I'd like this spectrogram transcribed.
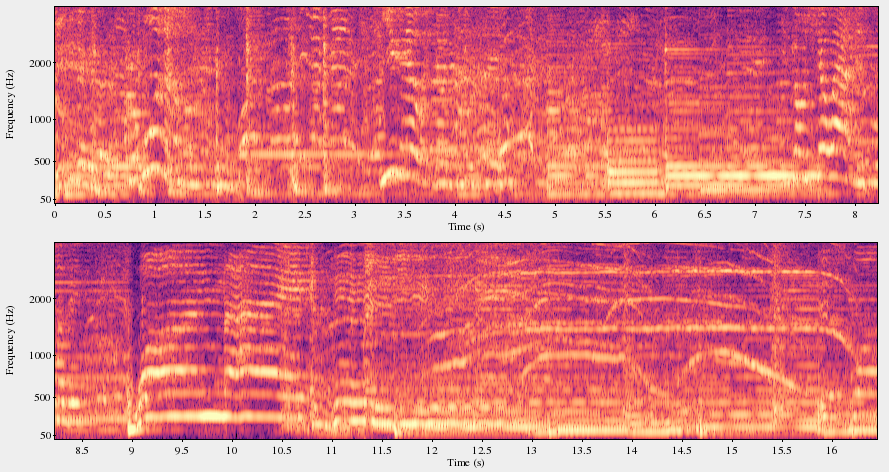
You. Or one of them. You know it, don't you, Steve? He's gonna show out in this a little bit. One night with you. This one.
